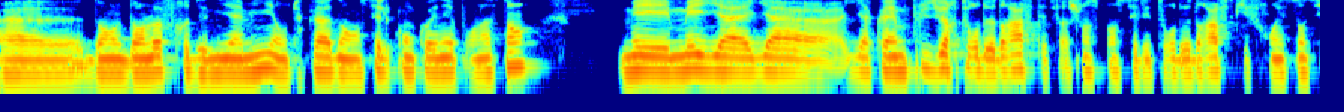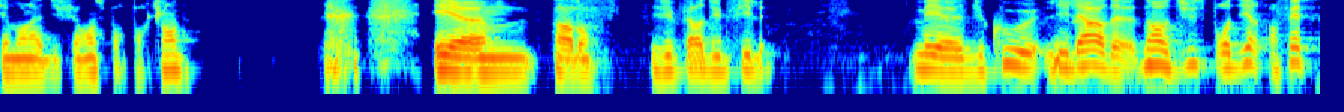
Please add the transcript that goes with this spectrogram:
euh, dans, dans l'offre de Miami, en tout cas dans celle qu'on connaît pour l'instant. Mais il y, a, y, a, y, a, quand même plusieurs tours de draft. De toute façon, je pense que c'est les tours de draft qui feront essentiellement la différence pour Portland. et euh, pardon, j'ai perdu le fil. Mais du coup, Lillard, non, juste pour dire, en fait,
